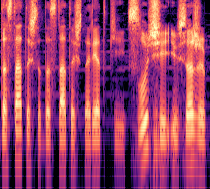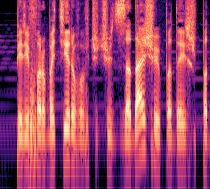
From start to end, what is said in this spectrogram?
достаточно достаточно редкий случай, и все же переформатировав чуть-чуть задачу и подойш, под,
